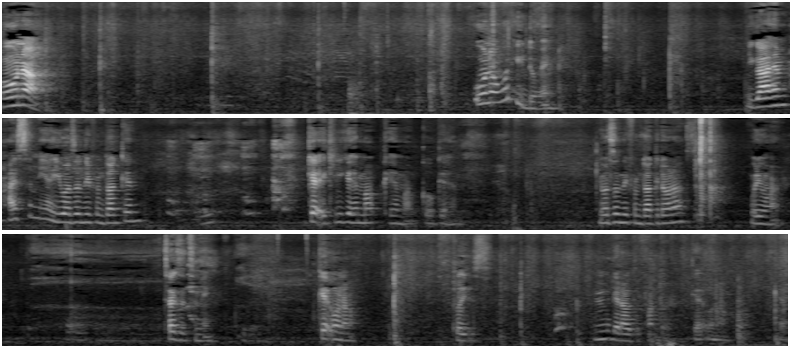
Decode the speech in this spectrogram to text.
Uno. Uno, what are you doing? You got him? Hi, Samia. You want something from Dunkin'? Get, can you get him up? Get him up. Go get him. You want something from Dunkin' Donuts? What do you want? Text it to me. Get Uno. Please. Let me get out the front door. Get Uno. Get.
